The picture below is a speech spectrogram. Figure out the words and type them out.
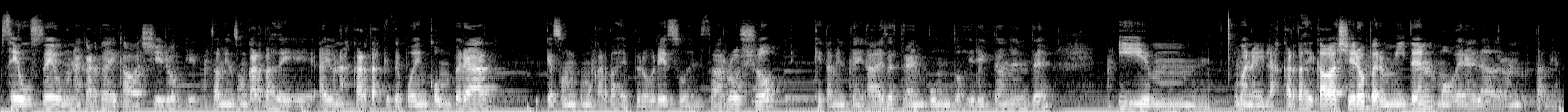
se use una carta de caballero, que también son cartas de... Hay unas cartas que se pueden comprar, que son como cartas de progreso, de desarrollo, que también a veces traen puntos directamente. Y mm, bueno, y las cartas de caballero permiten mover al ladrón también,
